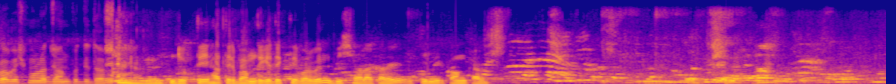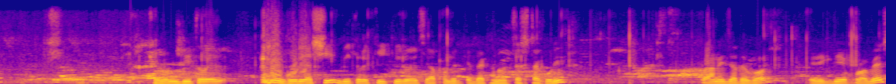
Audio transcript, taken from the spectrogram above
প্রবেশ মূল্য জনপ্রতি দশ টাকা। ঢুকতেই হাতের বাম দিকে দেখতে পারবেন বিশাল আকারের তিমির কঙ্কাল। চলুন ভিতরে ঘুরে আসি। ভিতরে কি কি রয়েছে আপনাদেরকে দেখানোর চেষ্টা করি। প্রাণী জাদুঘর এদিক দিয়ে প্রবেশ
